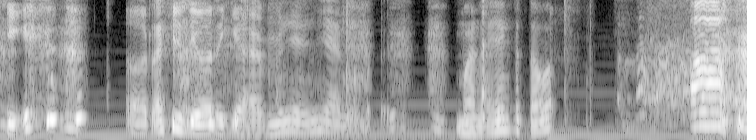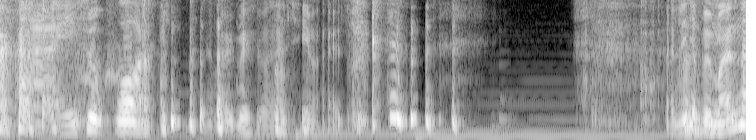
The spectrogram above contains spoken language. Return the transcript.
Si orang di origami ini mana yang ketawa ah support. Bagus makasih makasih tadi sampai mana?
